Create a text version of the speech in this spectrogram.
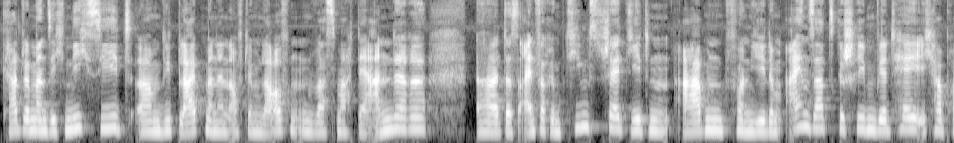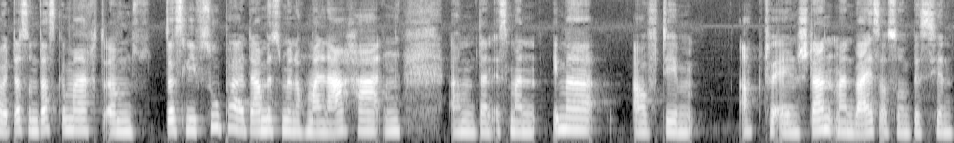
Gerade wenn man sich nicht sieht, ähm, wie bleibt man denn auf dem Laufenden, was macht der andere, äh, dass einfach im Teams-Chat jeden Abend von jedem Einsatz geschrieben wird, hey, ich habe heute das und das gemacht, ähm, das lief super, da müssen wir nochmal nachhaken. Ähm, dann ist man immer auf dem aktuellen Stand. Man weiß auch so ein bisschen,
